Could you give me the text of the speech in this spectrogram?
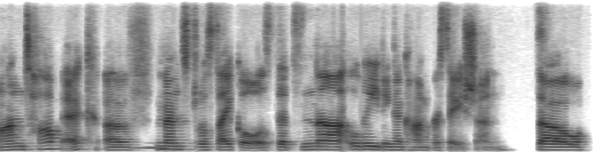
on topic of mm. menstrual cycles that's not leading a conversation. So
